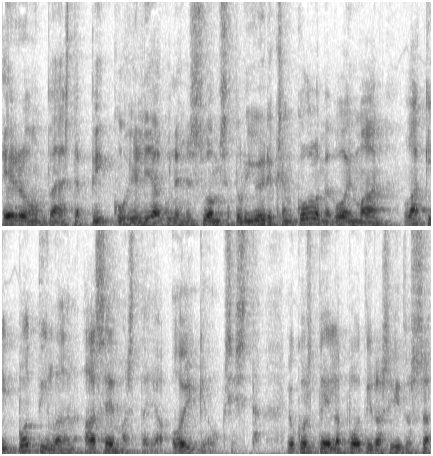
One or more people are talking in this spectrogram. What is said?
eroon päästä pikkuhiljaa, kun esimerkiksi Suomessa tuli 93 voimaan laki potilaan asemasta ja oikeuksista. Joko teillä potilasliitossa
